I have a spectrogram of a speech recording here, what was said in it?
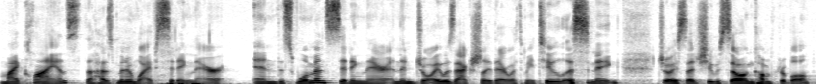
my clients, the husband and wife sitting there, and this woman sitting there, and then Joy was actually there with me too, listening. Joy said she was so uncomfortable.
